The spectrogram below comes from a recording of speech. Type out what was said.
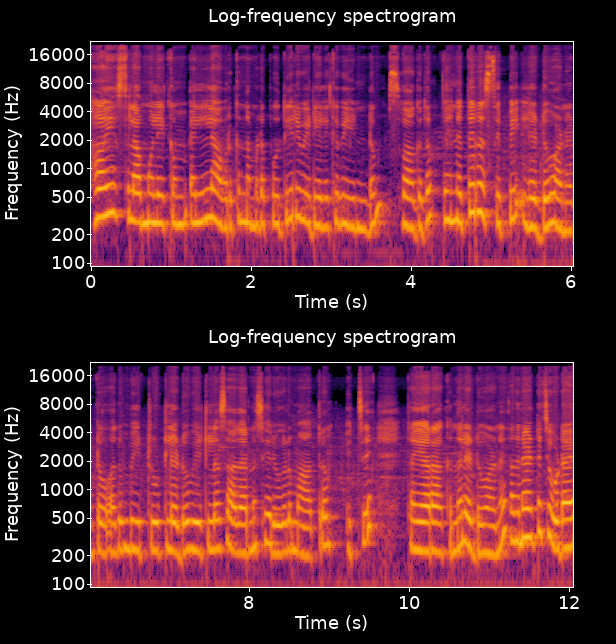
ഹായ് അസ്സാം വലൈക്കും എല്ലാവർക്കും നമ്മുടെ പുതിയൊരു വീഡിയോയിലേക്ക് വീണ്ടും സ്വാഗതം. ഇന്നത്തെ റെസിപ്പി ലഡു ആണ് കേട്ടോ. അതും ബീട്രൂട്ട് ലഡു. വീട്ടിലെ സാധാരണ ചേരുവകൾ മാത്രം വെച്ച് തയ്യാറാക്കുന്ന ലഡുവാണ്. അതിനായിട്ട് ചൂടായ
